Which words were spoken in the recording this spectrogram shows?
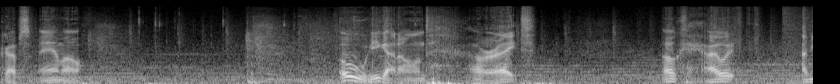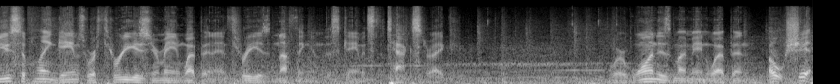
Grab some ammo. Oh, he got owned. Alright. Okay, I would... I'm used to playing games where 3 is your main weapon, and 3 is nothing in this game. It's the tack strike. Where 1 is my main weapon. Oh, shit!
